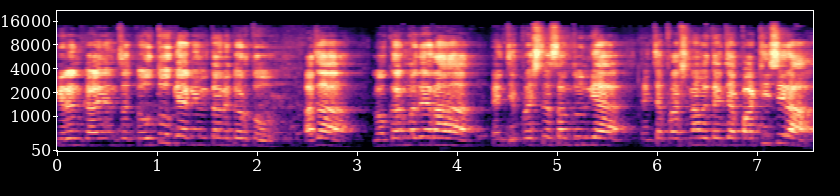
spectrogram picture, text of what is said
किरण काळे यांचं कौतुक या निमित्तानं करतो. आता लोकांमध्ये राहा त्यांचे प्रश्न समजून घ्या त्यांच्या प्रश्नामध्ये त्यांच्या पाठीशी राहा.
